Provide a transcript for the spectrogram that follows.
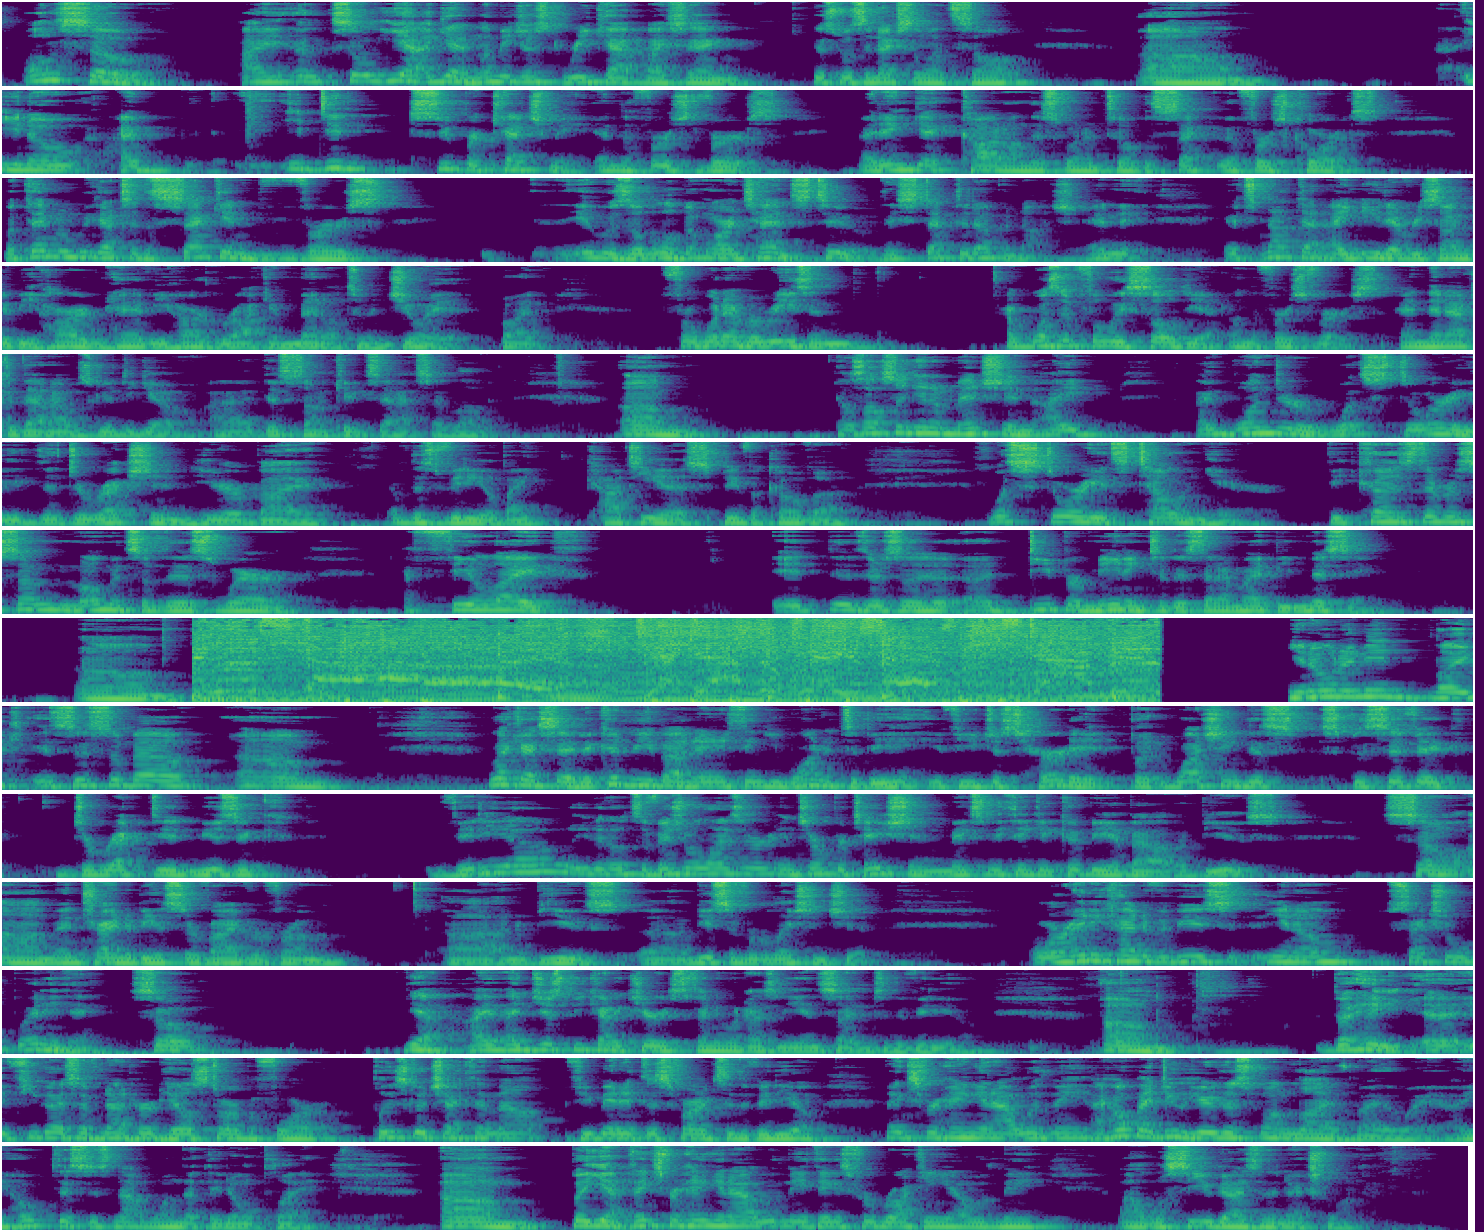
also, I uh, so yeah. Again, let me just recap by saying this was an excellent song. Um, you know, I it didn't super catch me in the first verse. I didn't get caught on this one until the second, the first chorus. But then when we got to the second verse, it was a little bit more intense too. They stepped it up a notch. And it, it's not that I need every song to be hard and heavy, hard rock and metal to enjoy it, but for whatever reason, I wasn't fully sold yet on the first verse. And then after that, I was good to go. This song kicks ass. I love it. Um, I was also going to mention I I wonder what story the direction here by of this video by Katya Spivakova, what story it's telling here. Because there were some moments of this where I feel like it there's a, a deeper meaning to this that I might be missing. Um, you know what I mean? Like, is this about, um, like I said, it could be about anything you want it to be if you just heard it, but watching this specific directed music video, even though it's a visualizer interpretation, makes me think it could be about abuse. So, um, and trying to be a survivor from uh, an abuse, uh, abusive relationship, or any kind of abuse, you know, sexual, anything. So, yeah, I, I'd just be kind of curious if anyone has any insight into the video. Um, but hey, uh, if you guys have not heard Halestorm before, please go check them out. If you made it this far into the video, thanks for hanging out with me. I hope I do hear this one live, by the way. I hope this is not one that they don't play. Um, but yeah, thanks for hanging out with me. Thanks for rocking out with me. Uh, we'll see you guys in the next one.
